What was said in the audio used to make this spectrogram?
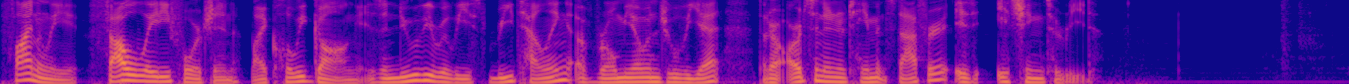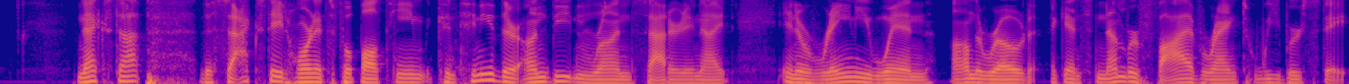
Finally, Foul Lady Fortune by Chloe Gong is a newly released retelling of Romeo and Juliet that our arts and entertainment staffer is itching to read. Next up, the Sac State Hornets football team continued their unbeaten run Saturday night in a rainy win on the road against number 5 ranked Weber State.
